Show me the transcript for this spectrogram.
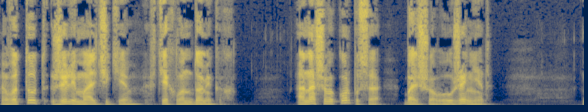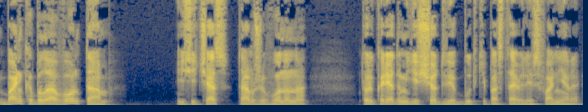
вот тут жили мальчики, в тех вон домиках. А нашего корпуса большого уже нет. Банька была вон там, и сейчас там же вон она, только рядом еще две будки поставили из фанеры.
